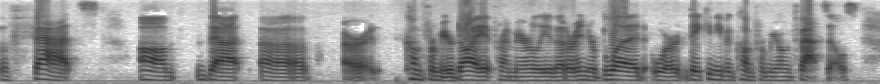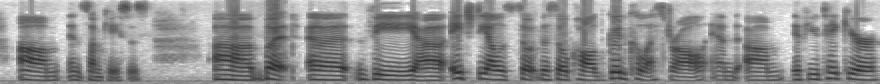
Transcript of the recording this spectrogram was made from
of fats um, that uh, are come from your diet primarily, that are in your blood, or they can even come from your own fat cells um, in some cases. Uh, but uh, the uh, HDL is so, the so-called good cholesterol, and um, if you take your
